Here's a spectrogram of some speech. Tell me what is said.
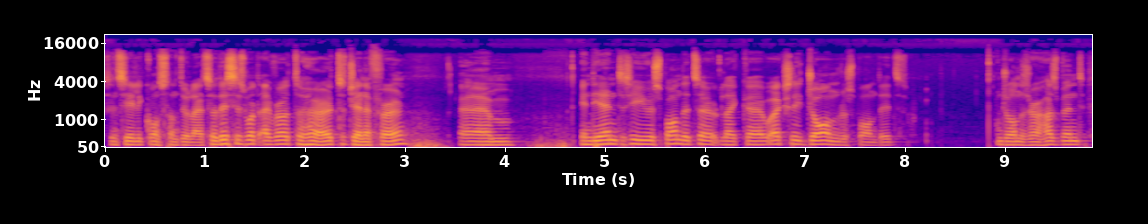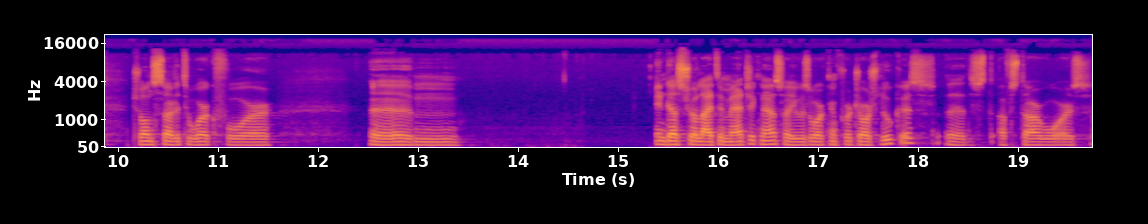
Sincerely, Constant Dullaart. So this is what I wrote to her, to Jennifer. Um, in the end, she responded to, like, uh, well, actually, John responded. John is her husband. John started to work for um, Industrial Light and Magic now, so he was working for George Lucas uh, of Star Wars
